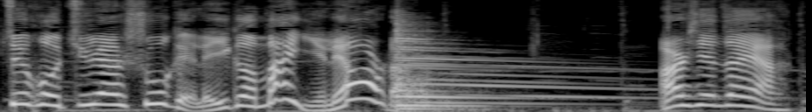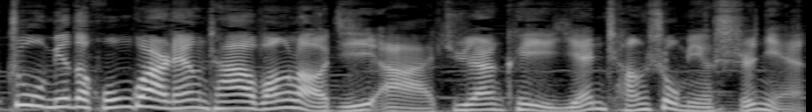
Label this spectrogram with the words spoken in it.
最后居然输给了一个卖饮料的。而现在呀，著名的红罐凉茶王老吉啊，居然可以延长寿命十年。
